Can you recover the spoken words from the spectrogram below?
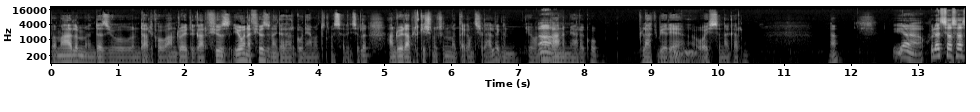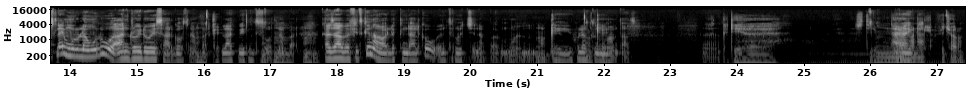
በመሀልም እንደዚሁ እንዳልከው አንድሮይድ ጋር ፊውዝ የሆነ ፊውዝ ነገር አድርገውት ያመጡት መሰለኝ ስለ አንድሮይድ application ኦችን መጠቀም ትችላለህ ግን የሆነ run የሚያደርገው ብላክቤሪ OS ነገር ነው። ያ ሁለት ሺ ላይ ሙሉ ለሙሉ አንድሮይድ ኦይስ አድርገውት ነበር። ብላክቤሪ ትስወት ነበር። ከዛ በፊት ግን አዎ ልክ እንዳልከው እንትኖች ነበሩ። ሁለቱን ማምጣት። እንግዲህ እስቲ ምናየው ይሆናል ፊቸሩን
